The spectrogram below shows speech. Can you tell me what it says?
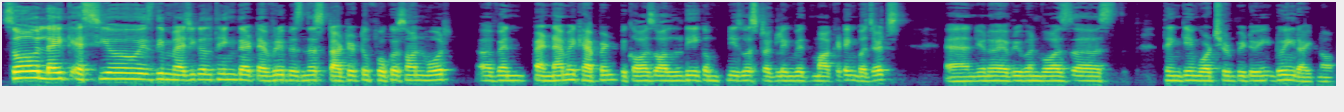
So like SEO is the magical thing that every business started to focus on more uh, when pandemic happened because all the companies were struggling with marketing budgets and you know everyone was uh, thinking what should be doing doing right now.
